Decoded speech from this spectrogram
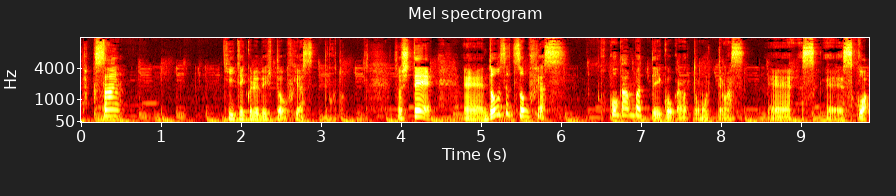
たくさん聞いてくれる人を増やすってこと。そして、えー、同説を増やす。ここ頑張っていこうかなと思ってます、えースえー、スコ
